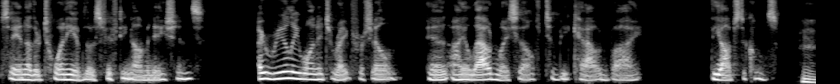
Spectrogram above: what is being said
say, another 20 of those 50 nominations. I really wanted to write for film. And I allowed myself to be cowed by the obstacles hmm.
